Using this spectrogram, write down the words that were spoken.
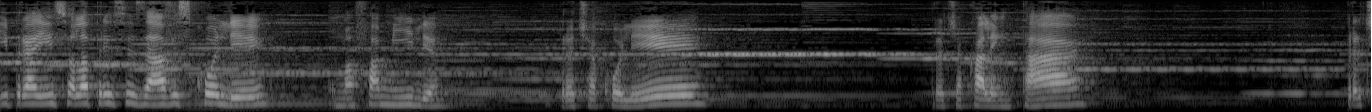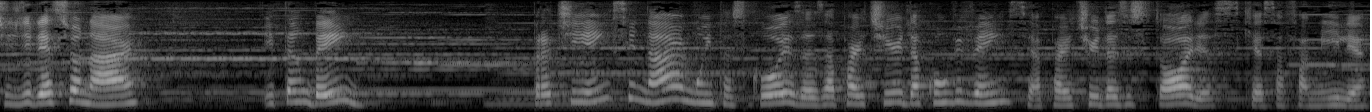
e para isso ela precisava escolher uma família para te acolher, para te acalentar, para te direcionar e também para te ensinar muitas coisas a partir da convivência, a partir das histórias que essa família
